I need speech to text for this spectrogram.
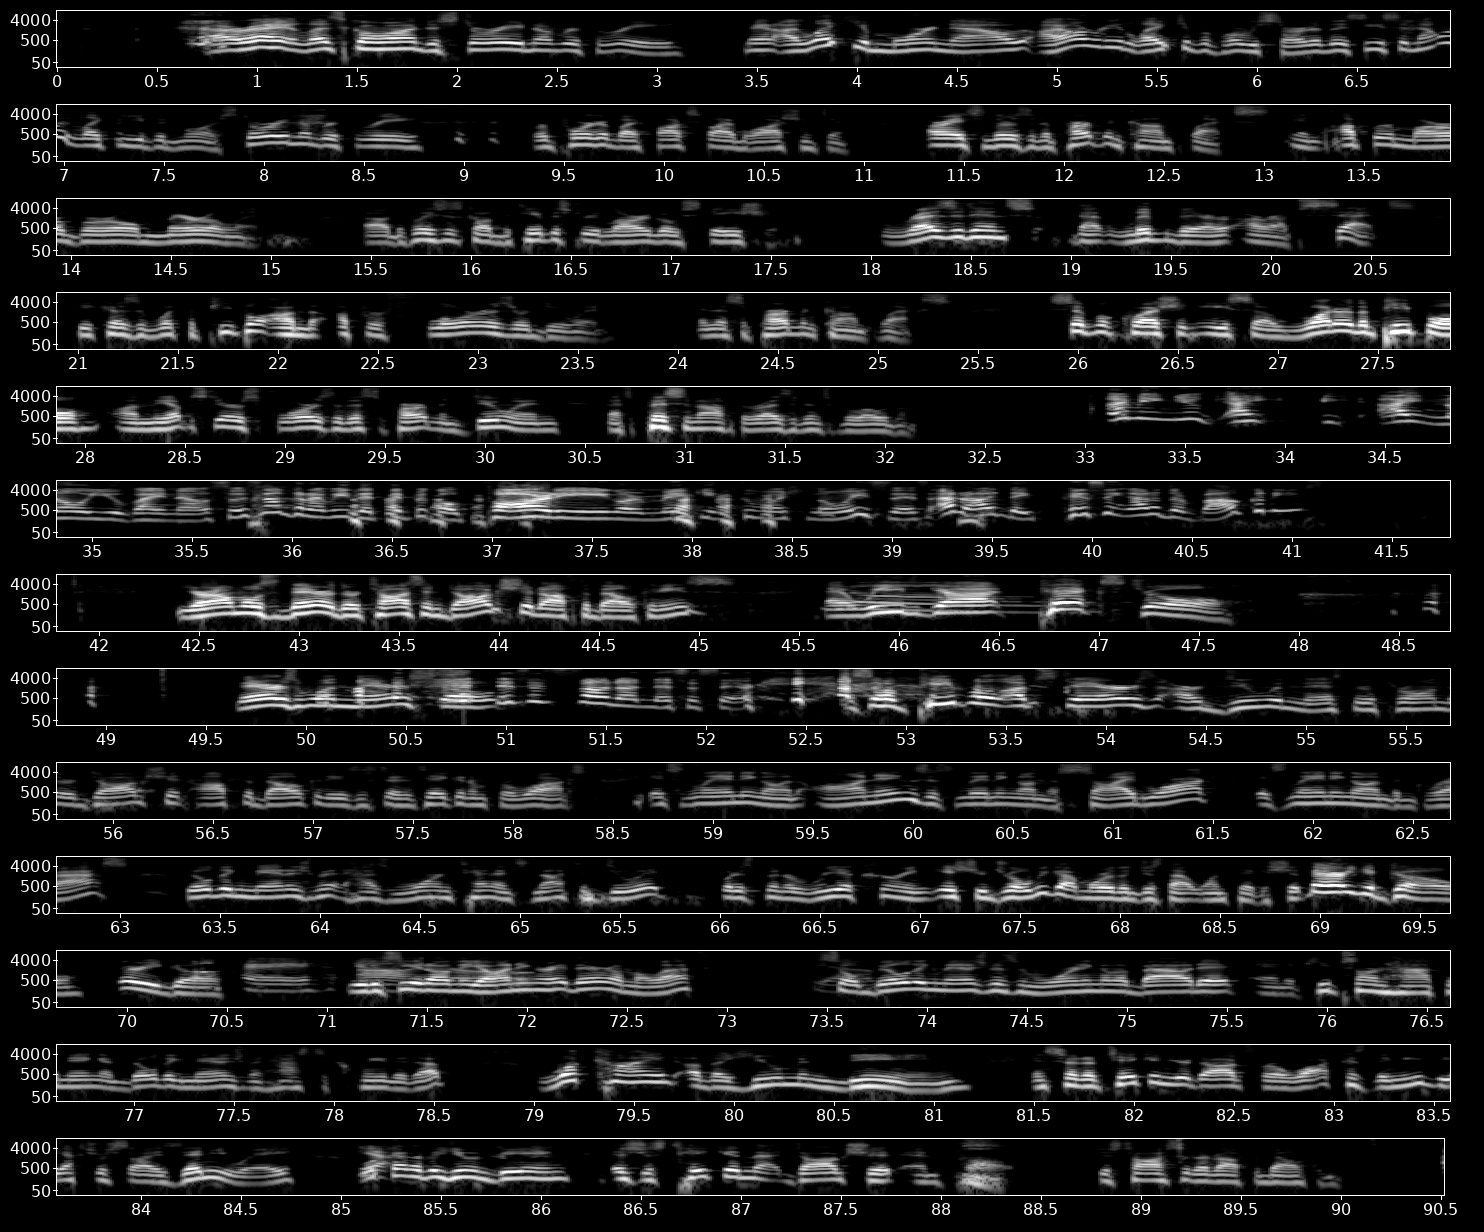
all right, let's go on to story number three. Man, I like you more now. I already liked you before we started this, Isa. Now I like you even more. Story number three, reported by Fox 5 Washington. All right, so there's an apartment complex in Upper Marlboro, Maryland. Uh, the place is called the Tapestry Largo Station. Residents that live there are upset because of what the people on the upper floors are doing in this apartment complex. Simple question, Isa. What are the people on the upstairs floors of this apartment doing that's pissing off the residents below them? I mean, you, I, I know you by now, so it's not gonna be the typical partying or making too much noises. I don't know. Are they pissing out of their balconies? You're almost there. They're tossing dog shit off the balconies, and no. we've got pics, Joel. There's one there. So this is so unnecessary. so people upstairs are doing this. They're throwing their dog shit off the balconies instead of taking them for walks. It's landing on awnings. It's landing on the sidewalk. It's landing on the grass. Building management has warned tenants not to do it, but it's been a reoccurring issue. Joel, we got more than just that one pic of shit. There you go. There you go. Okay. You can see uh, it on no. the awning right there on the left. So building management's been warning them about it and it keeps on happening and building management has to clean it up. What kind of a human being, instead of taking your dog for a walk because they need the exercise anyway, what yeah. kind of a human being is just taking that dog shit and just tossing it off the balcony?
